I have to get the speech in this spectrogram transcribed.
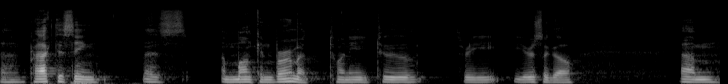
uh, practicing as a monk in Burma 22, three years ago, um,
